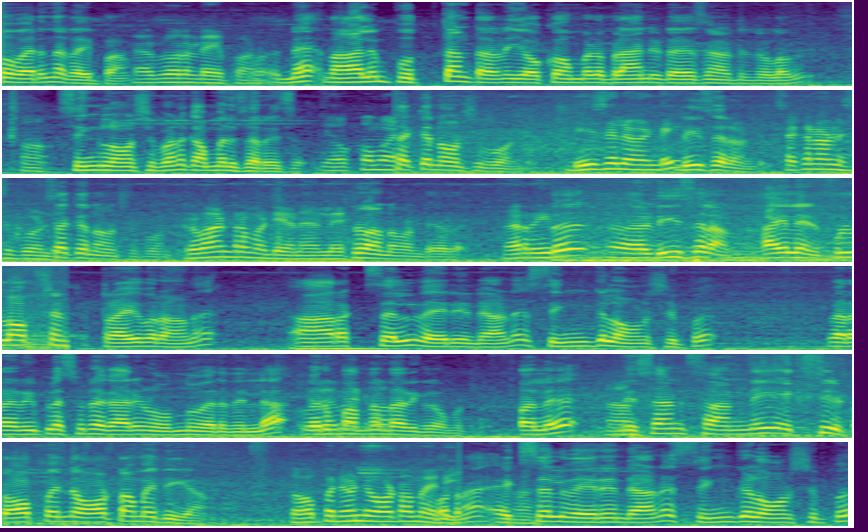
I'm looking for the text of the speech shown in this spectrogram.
ടർബോ വരുന്ന ടൈപ്പാണ് ടർബോ ടൈപ്പാണ് പിന്നെ നാലും പുത്തൻ ടയറാണ് യോക്കോമ്പയുടെ ബ്രാൻഡ് ടയർസ് ആയിട്ടുള്ളത് സിംഗിൾ സിംഗിൾ ആണ് കമ്പനി സർവീസ് സെക്കൻഡ് ഓൺഷിപ്പ് ഉണ്ട്. ഡീസൽ വണ്ടി? ഡീസൽ ഉണ്ട് സെക്കൻഡ് ഓണർഷിപ്പ് ഉണ്ട്. സെക്കൻഡ് ഓൺഷിപ്പ് ഉണ്ട്. ട്രിവാൻഡ്രം വണ്ടിയാണ് അല്ലേ? ട്രിവാൻഡ്രം വണ്ടി അതെ. ഇത് ഡീസലാണ് ഹൈലൈൻ ഫുൾ ഓപ്ഷൻ ഡ്രൈവറാണ് ആർ എക്സ് എൽ വേരിയന്റ് ആണ്. സിംഗിൾ ഓണർഷിപ്പ് വേറെ റീപ്ലേസ്മെന്റ് കാര്യങ്ങളൊന്നും വരുന്നില്ല. വെറും പന്ത്രണ്ടായിരം കിലോമീറ്റർ അതുപോലെ Nissan Sunny XE top end automatic ആണ്. ടോപ്പിന് വണ്ടി ഓട്ടോമാറ്റിക്. എക്സൽ വേരിയന്റ് ആണ് സിംഗിൾ ഓൺഷിപ്പ്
